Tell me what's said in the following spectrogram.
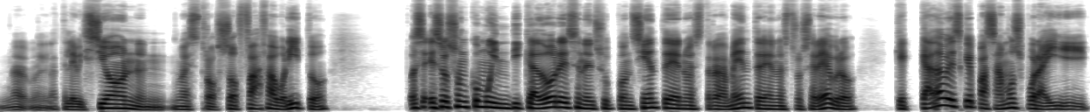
en la televisión, en nuestro sofá favorito, pues esos son como indicadores en el subconsciente de nuestra mente, de nuestro cerebro, que cada vez que pasamos por ahí,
